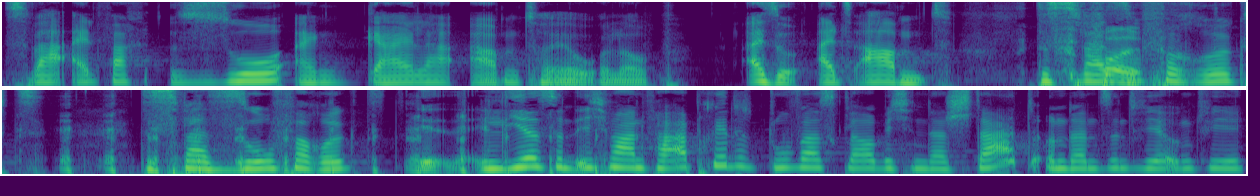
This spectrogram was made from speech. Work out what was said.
Es war einfach so ein geiler Abenteuerurlaub. Also als Abend. Das war Voll. so verrückt. Das war so verrückt. Elias und ich waren verabredet. Du warst, glaube ich, in der Stadt und dann sind wir irgendwie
